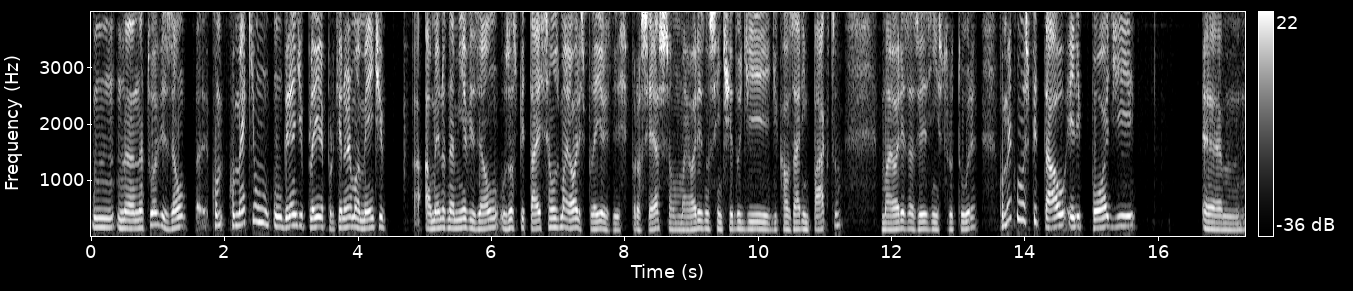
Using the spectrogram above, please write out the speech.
na, na tua visão, como, como é que um, um, grande player, porque normalmente ao menos na minha visão, os hospitais são os maiores players desse processo, são maiores no sentido de, de causar impacto, maiores às vezes em estrutura. Como é que um hospital ele pode um,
